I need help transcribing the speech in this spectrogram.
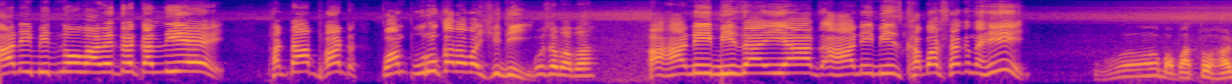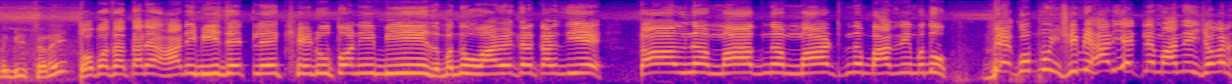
આહાડી બીજનું વાવેતર કરી દઈએ. ફટાફટ કોમ પૂરું કરો પછીથી શું છે બાબા? આહાડી બીજ યાદ આહાડી બીજ ખબર છે કે નહીં? બાપા તો હાડી બીજ છે નહીં? તો પછી અત્યારે હાડી બીજ એટલે ખેડૂતોની બીજ બધું વાવેતર કરી દઈએ. તલ ને મગ ને મઠ ને બાજરી બધું ભેગો પૂંછી બિહારી એટલે માની જગન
